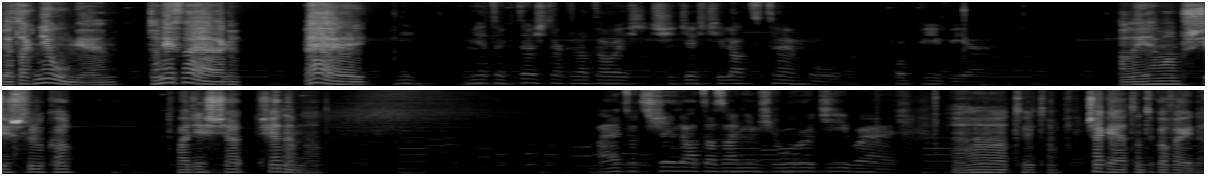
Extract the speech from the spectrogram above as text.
Ja tak nie umiem. To nie fair. Ej! Mietek też tak latałeś 30 lat temu po piwie. Ale ja mam przecież tylko 27 lat. Ale to 3 lata zanim się urodziłeś. A, ty to. Czekaj, ja tam tylko wejdę.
